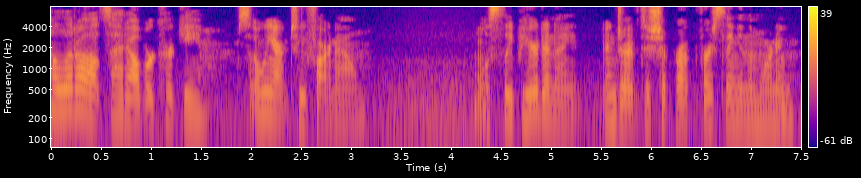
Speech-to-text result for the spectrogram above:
A little outside Albuquerque, so we aren't too far now. We'll sleep here tonight and drive to Shiprock first thing in the morning.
